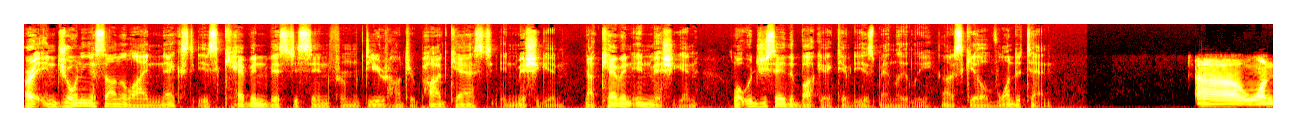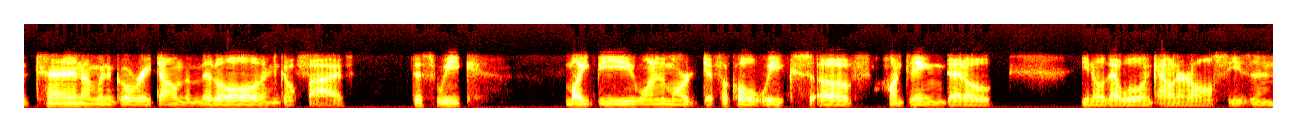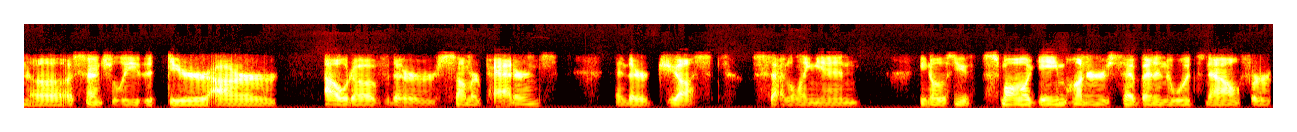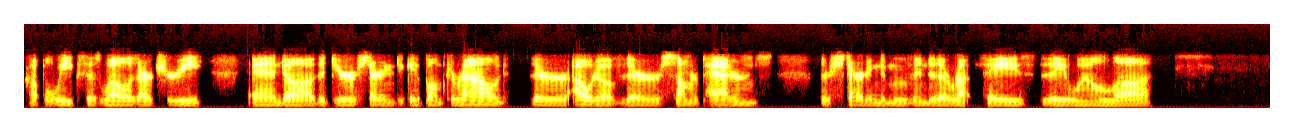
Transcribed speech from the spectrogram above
All right, and joining us on the line next is Kevin Vistison from Deer Hunter Podcast in Michigan. Now, Kevin, in Michigan, what would you say the buck activity has been lately on a scale of 1 to 10? Uh, 110, I'm going to go right down the middle and go 5. This week, might be one of the more difficult weeks of hunting that'll you know that we'll encounter all season. Uh, essentially, the deer are out of their summer patterns and they're just settling in. You know, you small game hunters have been in the woods now for a couple weeks, as well as archery, and uh, the deer are starting to get bumped around. They're out of their summer patterns. They're starting to move into the rut phase. They will, uh,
